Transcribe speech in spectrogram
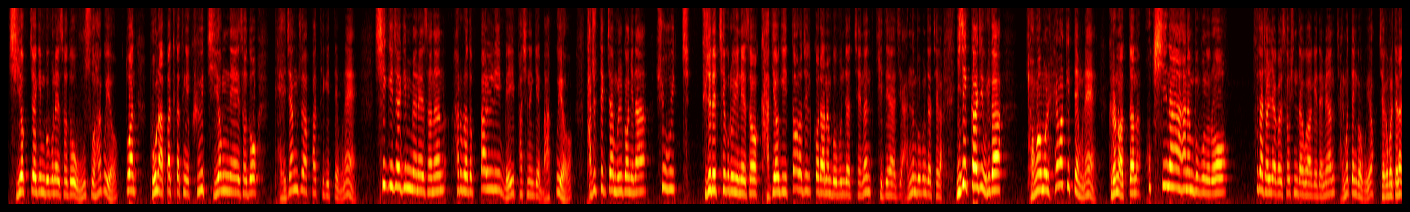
지역적인 부분에서도 우수하고요. 또한 본 아파트 같은 경우 그 지역 내에서도 대장주 아파트이기 때문에 시기적인 면에서는 하루라도 빨리 매입하시는 게 맞고요. 다주택자 물건이나 휴 규제 대책으로 인해서 가격이 떨어질 거라는 부분 자체는 기대하지 않는 부분 자체가 이제까지 우리가 경험을 해왔기 때문에 그런 어떤 혹시나 하는 부분으로 투자 전략을 세우신다고 하게 되면 잘못된 거고요. 제가 볼 때는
